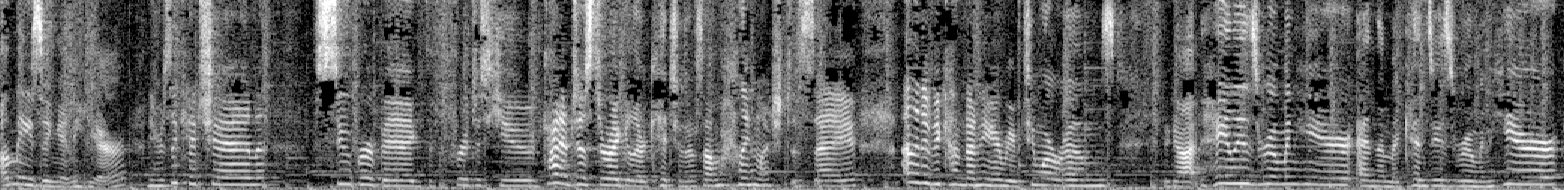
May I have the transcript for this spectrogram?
amazing in here. And here's the kitchen super big. The fridge is huge, kind of just a regular kitchen. There's not really much to say. And then if you come down here, we have two more rooms. We got Haley's room in here and then Mackenzie's room in here.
